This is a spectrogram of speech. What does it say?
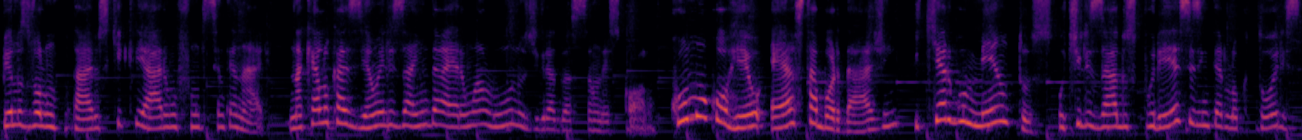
pelos voluntários que criaram o Fundo Centenário. Naquela ocasião, eles ainda eram alunos de graduação da escola. Como ocorreu esta abordagem e que argumentos utilizados por esses interlocutores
